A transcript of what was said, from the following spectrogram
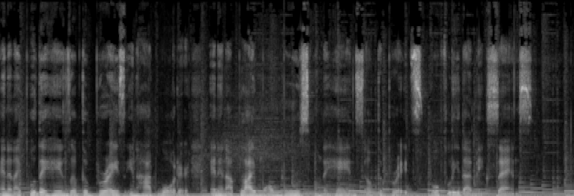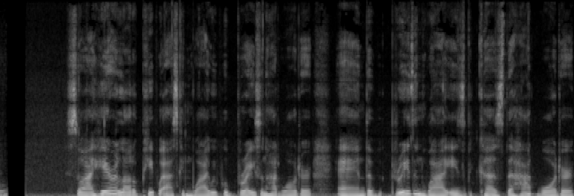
and then i put the ends of the braids in hot water and then apply more mousse on the ends of the braids hopefully that makes sense so I hear a lot of people asking why we put braids in hot water, and the reason why is because the hot water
